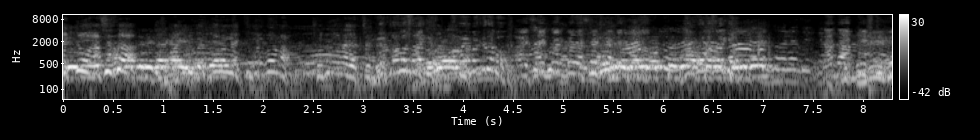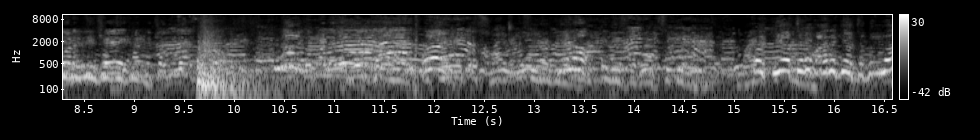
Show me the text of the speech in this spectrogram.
একটু একটু বের করো না একটু দাদা বৃষ্টি পড়ে দিচ্ছে এখানে কি হচ্ছে বাইরে কি হচ্ছে তোমরা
